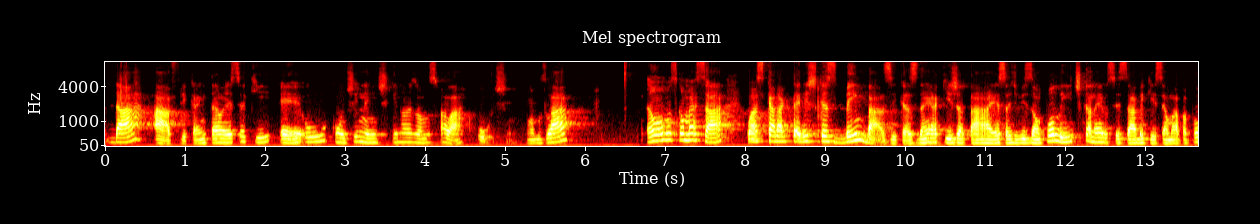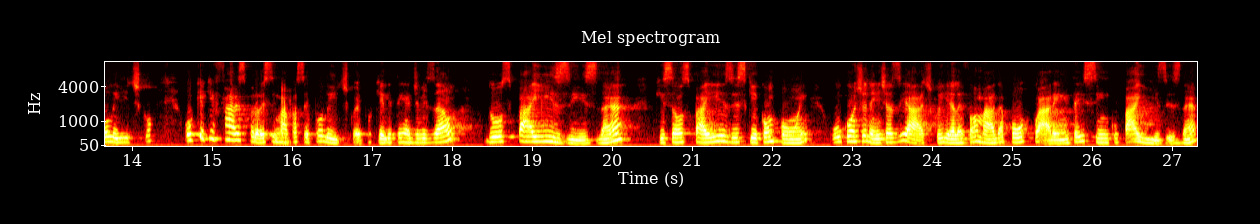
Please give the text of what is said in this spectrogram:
da África. Então, esse aqui é o continente que nós vamos falar hoje. Vamos lá? Então, vamos começar com as características bem básicas, né? Aqui já está essa divisão política, né? Você sabe que esse é um mapa político. O que, que faz para esse mapa ser político? É porque ele tem a divisão dos países, né? Que são os países que compõem o continente asiático, e ela é formada por 45 países, né?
